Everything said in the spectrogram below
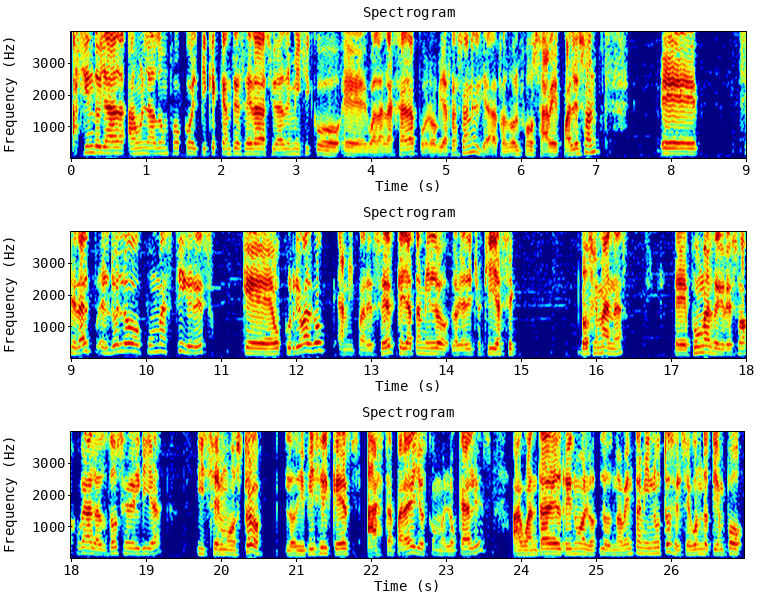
haciendo ya a un lado un poco el pique que antes era Ciudad de México, eh, Guadalajara, por obvias razones, ya Rodolfo sabe cuáles son. Eh, se da el, el duelo Pumas Tigres, que ocurrió algo, a mi parecer, que ya también lo, lo había dicho aquí hace dos semanas. Eh, Pumas regresó a jugar a las 12 del día y se mostró lo difícil que es hasta para ellos como locales aguantar el ritmo lo, los 90 minutos. El segundo tiempo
